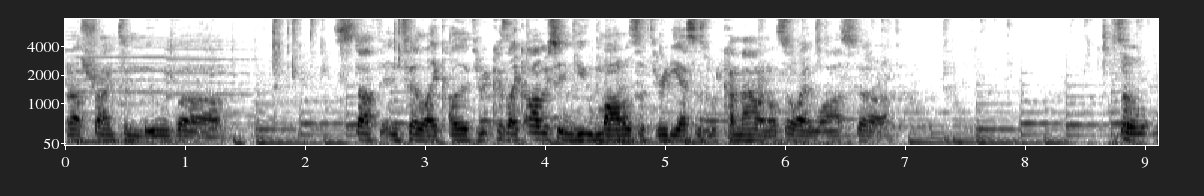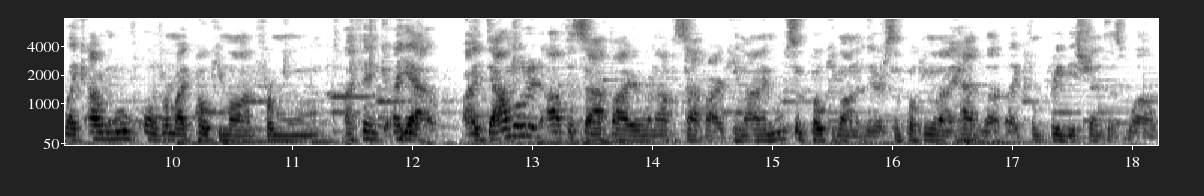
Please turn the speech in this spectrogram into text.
I was trying to move uh, stuff into like other three, because like obviously new models of 3DSs would come out. And also I lost, uh, so like I would move over my Pokemon from, I think, uh, yeah, I downloaded Alpha Sapphire when Alpha Sapphire came out. And I moved some Pokemon in there, some Pokemon I had like from previous gens as well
